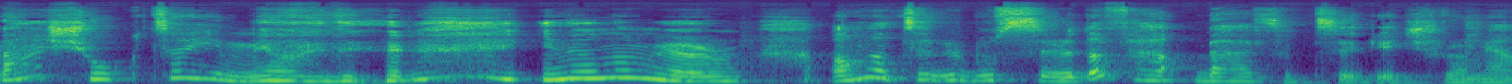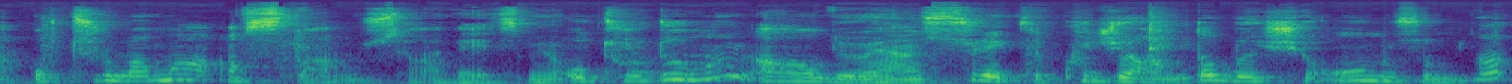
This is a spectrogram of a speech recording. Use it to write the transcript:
Ben şoktayım yani. İnanamıyorum. Ama tabii bu sırada bel fıtığı geçiriyorum. Yani oturmama asla müsaade etmiyor. Oturduğum an ağlıyor. Yani sürekli kucağımda, başı omzumda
